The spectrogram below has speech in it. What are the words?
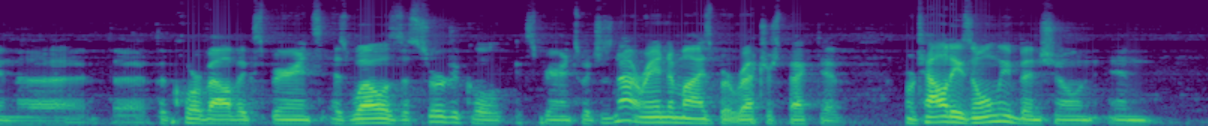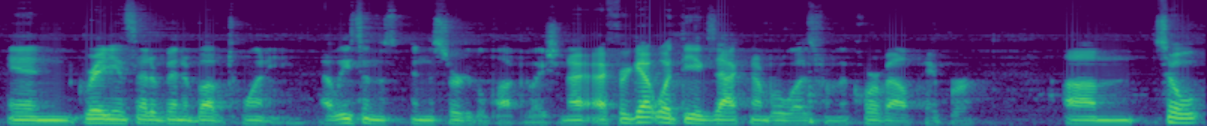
in the, the, the CoreValve experience as well as the surgical experience, which is not randomized but retrospective. Mortality has only been shown in in gradients that have been above 20, at least in the, in the surgical population. I, I forget what the exact number was from the core valve paper. Um, so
